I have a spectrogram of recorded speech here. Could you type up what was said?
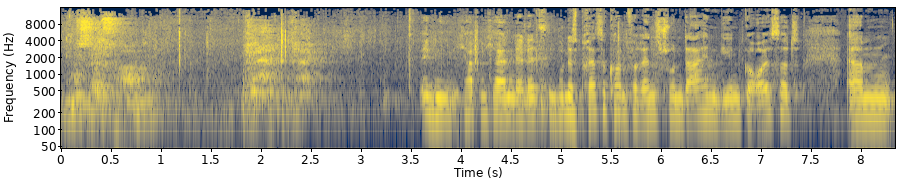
muss das haben? Ich habe mich ja in der letzten Bundespressekonferenz schon dahingehend geäußert, ähm,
